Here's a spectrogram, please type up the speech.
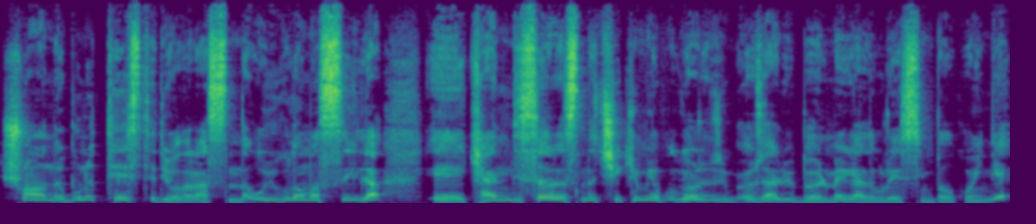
şu anda bunu test ediyorlar aslında. Uygulamasıyla e, kendisi arasında çekim yapı gördüğünüz gibi özel bir bölme geldi buraya Simple Coin diye.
